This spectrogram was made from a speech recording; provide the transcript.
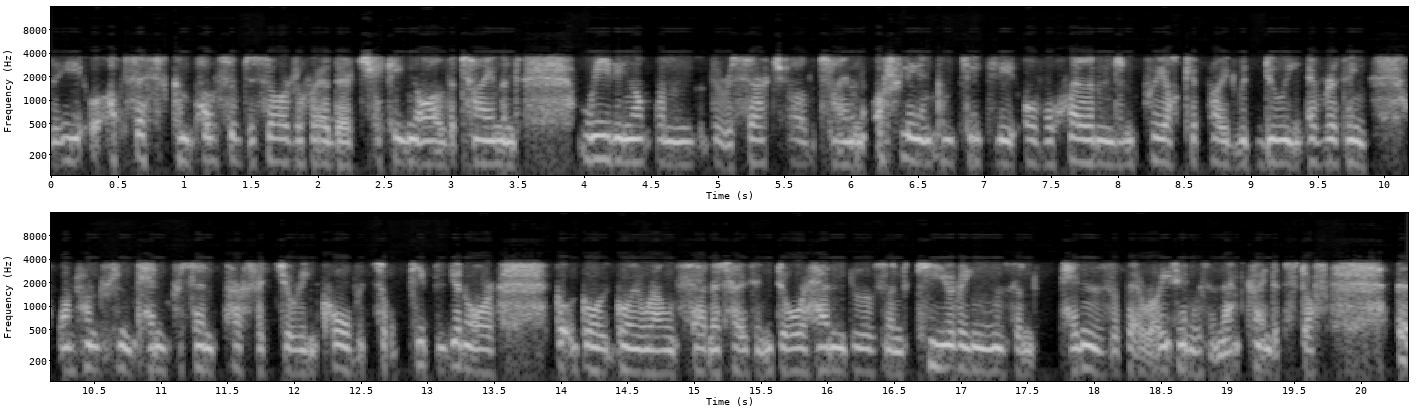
the obsessive compulsive disorder where they're checking all the time and reading up on the research all the time and utterly and completely overwhelmed and preoccupied with doing everything 110% perfect during COVID. So people, you know, are go, go, going around sanitizing door handles and key rings and pens that they're writing with and that kind of stuff. Uh,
